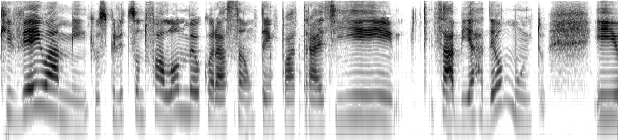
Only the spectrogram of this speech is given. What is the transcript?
que veio a mim, que o Espírito Santo falou no meu coração um tempo atrás e sabe, ardeu muito. E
